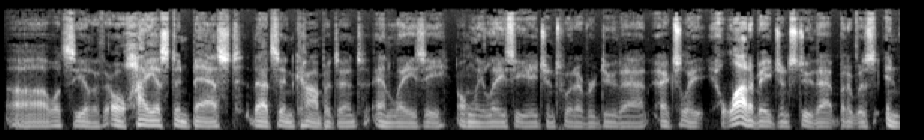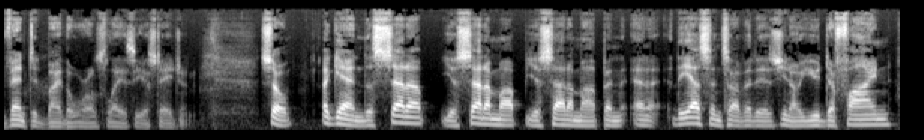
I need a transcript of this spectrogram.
uh, what's the other thing? Oh, highest and best. That's incompetent and lazy. Only lazy agents would ever do that. Actually, a lot of agents do that, but it was invented by the world's laziest agent. So again, the setup, you set them up, you set them up, and, and the essence of it is, you know, you define –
